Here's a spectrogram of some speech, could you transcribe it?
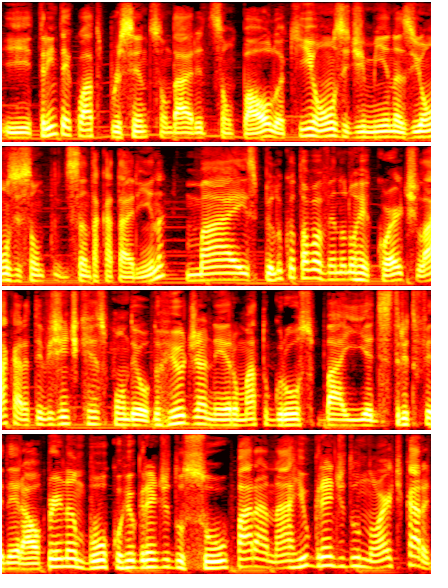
E 34% são da área de São Paulo aqui, 11 de Minas e 11 são de Santa Catarina, mas pelo que eu tava vendo no recorte lá, cara, teve gente que respondeu do Rio de Janeiro, Mato Grosso, Bahia, Distrito Federal, Pernambuco, Rio Grande do Sul, Paraná, Rio Grande do Norte, cara,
